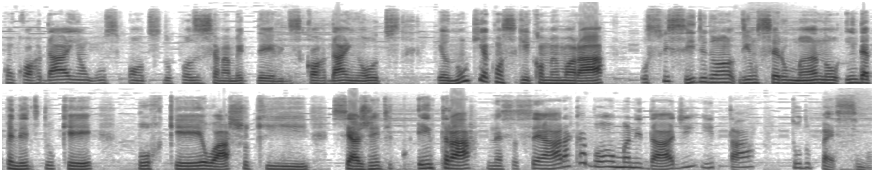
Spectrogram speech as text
concordar em alguns pontos do posicionamento dele, discordar em outros, eu nunca ia conseguir comemorar o suicídio de um, de um ser humano, independente do que, porque eu acho que se a gente entrar nessa seara, acabou a humanidade e tá tudo péssimo.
